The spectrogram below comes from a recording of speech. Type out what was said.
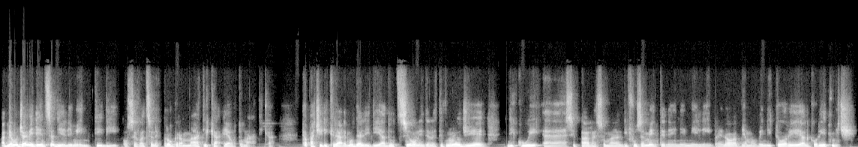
Abbiamo già evidenza di elementi di osservazione programmatica e automatica, capaci di creare modelli di adozione delle tecnologie di cui eh, si parla insomma, diffusamente nei, nei miei libri. No? Abbiamo venditori algoritmici,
